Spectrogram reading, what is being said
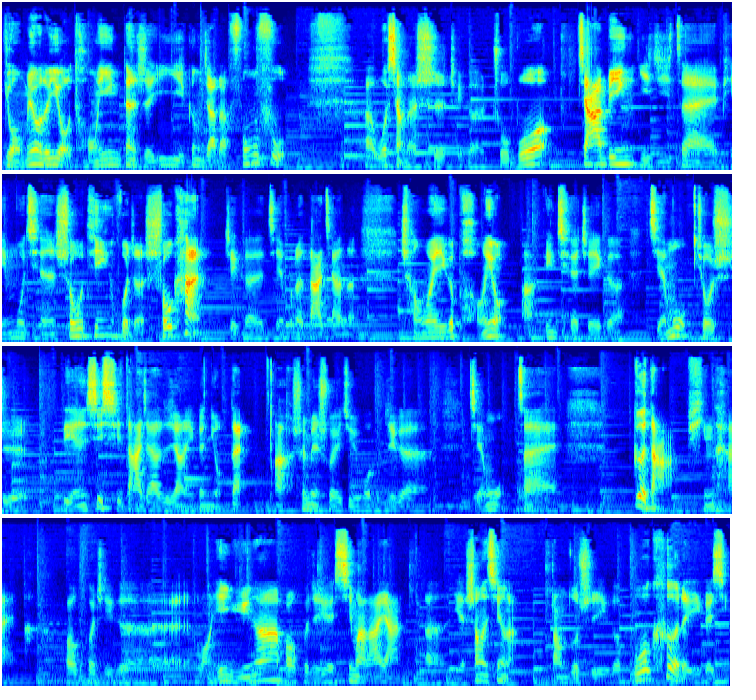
有没有的有同音，但是意义更加的丰富。呃，我想的是这个主播、嘉宾以及在屏幕前收听或者收看这个节目的大家呢，成为一个朋友啊，并且这个节目就是联系起大家的这样一个纽带。啊，顺便说一句，我们这个节目在各大平台啊，包括这个网易云啊，包括这个喜马拉雅，呃，也上线了，当做是一个播客的一个形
